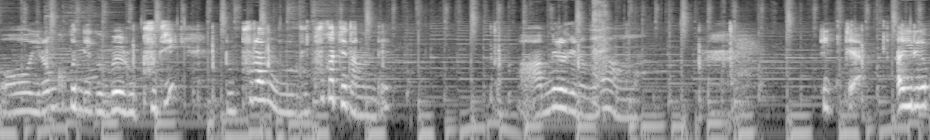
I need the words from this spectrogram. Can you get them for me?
어 이런 거 근데 이거 왜 루프지? 루프라는 루- 루프 같진 않은데? 아 안 밀어지는구나. 있자 아 이거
